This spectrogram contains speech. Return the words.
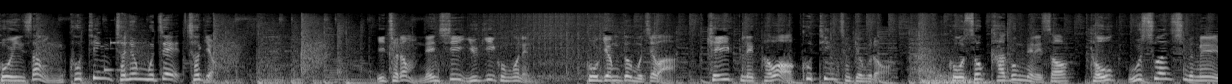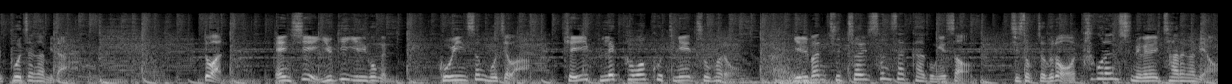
고인성 코팅 전용 무제 적용 이처럼 낸시 6205는 고경도 무제와 K 블랙파워 코팅 적용으로 고속 가공면에서 더욱 우수한 수명을 보장합니다. 또한 NC 6210은 고인성 모재와 K 블랙파워 코팅의 조화로 일반 주철 선삭 가공에서 지속적으로 탁월한 수명을 자랑하며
